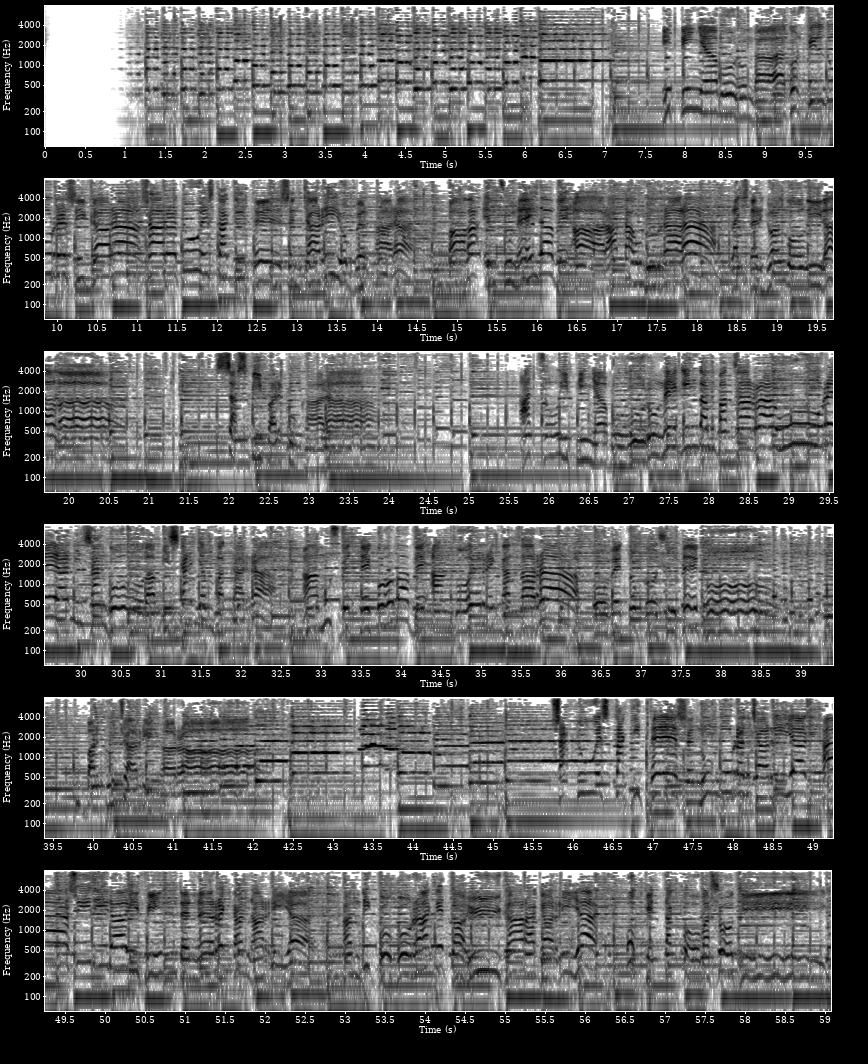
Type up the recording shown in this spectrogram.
Ipina burunda gozkildurrez ikara Sartu ez dakite zentxarriok bertara. Bada entzunei da behar eta undurrara Laizter joango dirala. Zazpi parkukara Atzo ipina burun egindan batzarra Urrean izango da bizkaian bakarra Amuz beteko da behango errekatzarra Hobetoko xuteko. Barku txarritarra. Sartu ez dakite zen undurran txarriak Hasi dira ipinten errekan harriak. Handiko gorrak eta ikaragarriak Oketako basotik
